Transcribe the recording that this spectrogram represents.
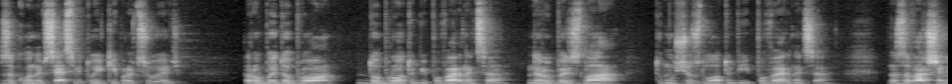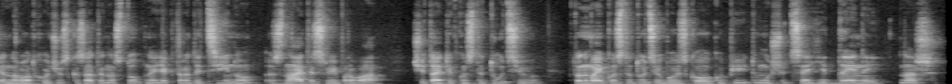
закони Всесвіту, які працюють. Роби добро, добро тобі повернеться, не роби зла, тому що зло тобі повернеться. На завершення, народ, хочу сказати наступне: як традиційно, знайте свої права, читайте Конституцію. Хто не має Конституції, обов'язково купіть, тому що це єдиний наш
